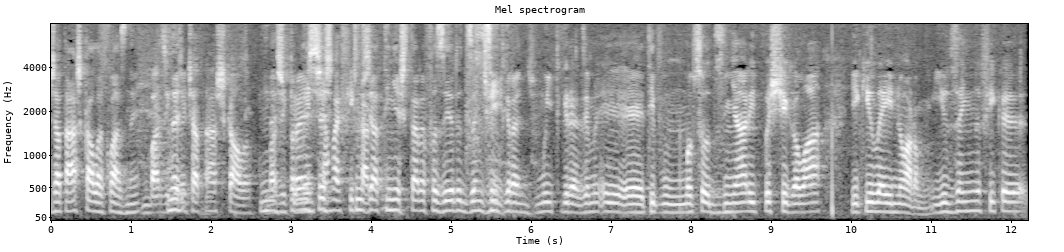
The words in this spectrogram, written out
já está à escala quase, não é? Basicamente nas, já está à escala. Nas pranchas, já ficar... tu já tinhas que estar a fazer desenhos Sim, muito grandes. Muito grandes. É, é, é, tipo uma pessoa desenhar e depois chega lá e aquilo é enorme. E o desenho não fica.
